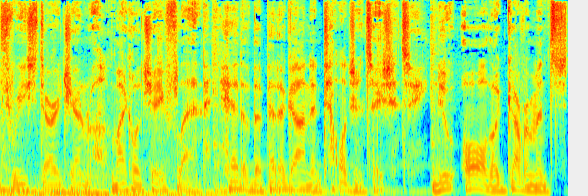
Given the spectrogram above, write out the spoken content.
Three star general Michael J. Flynn, head of the Pentagon Intelligence Agency, knew all the government's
